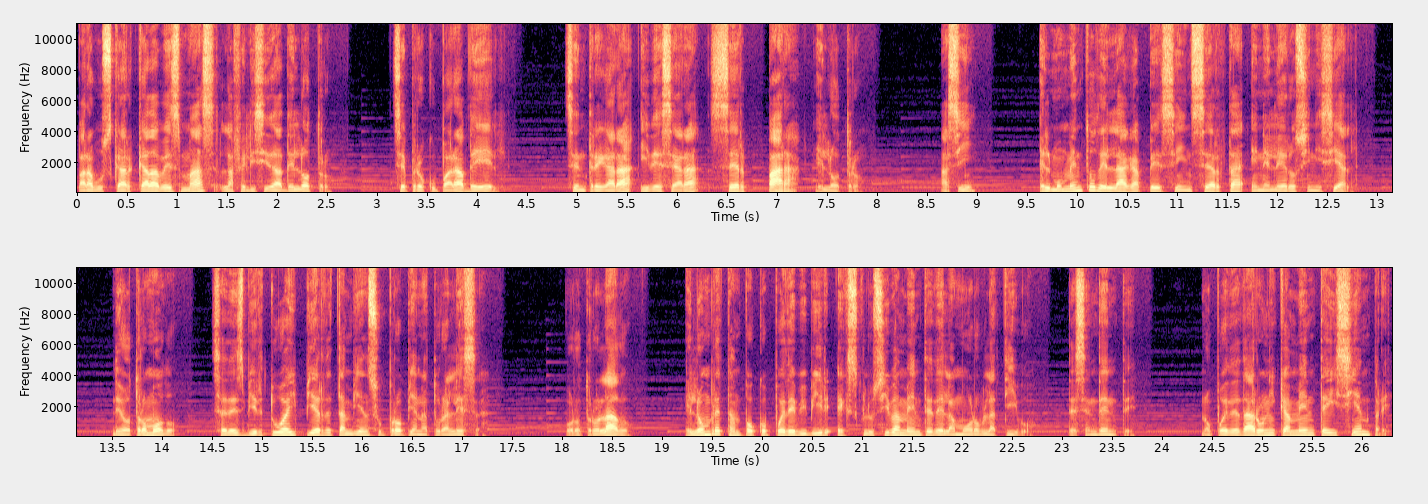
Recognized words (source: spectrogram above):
para buscar cada vez más la felicidad del otro, se preocupará de él, se entregará y deseará ser para el otro. Así, el momento del ágape se inserta en el eros inicial. De otro modo, se desvirtúa y pierde también su propia naturaleza. Por otro lado, el hombre tampoco puede vivir exclusivamente del amor oblativo, descendente. No puede dar únicamente y siempre,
